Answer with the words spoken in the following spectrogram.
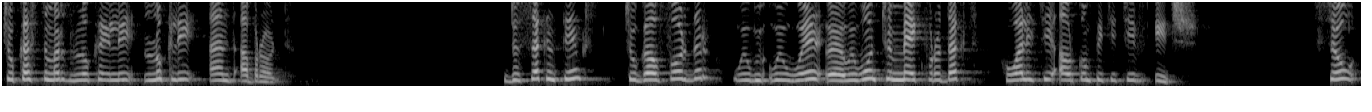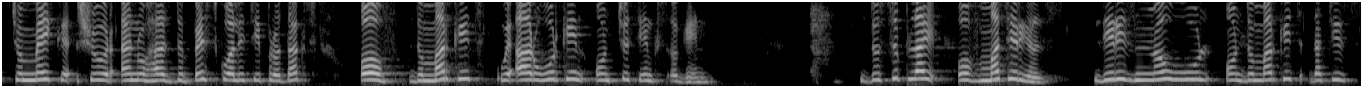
to customers locally, locally and abroad. The second thing, to go further, we, we, uh, we want to make product quality our competitive edge. So to make sure Anou has the best quality products of the market, we are working on two things again. The supply of materials. There is no wool on the market that is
